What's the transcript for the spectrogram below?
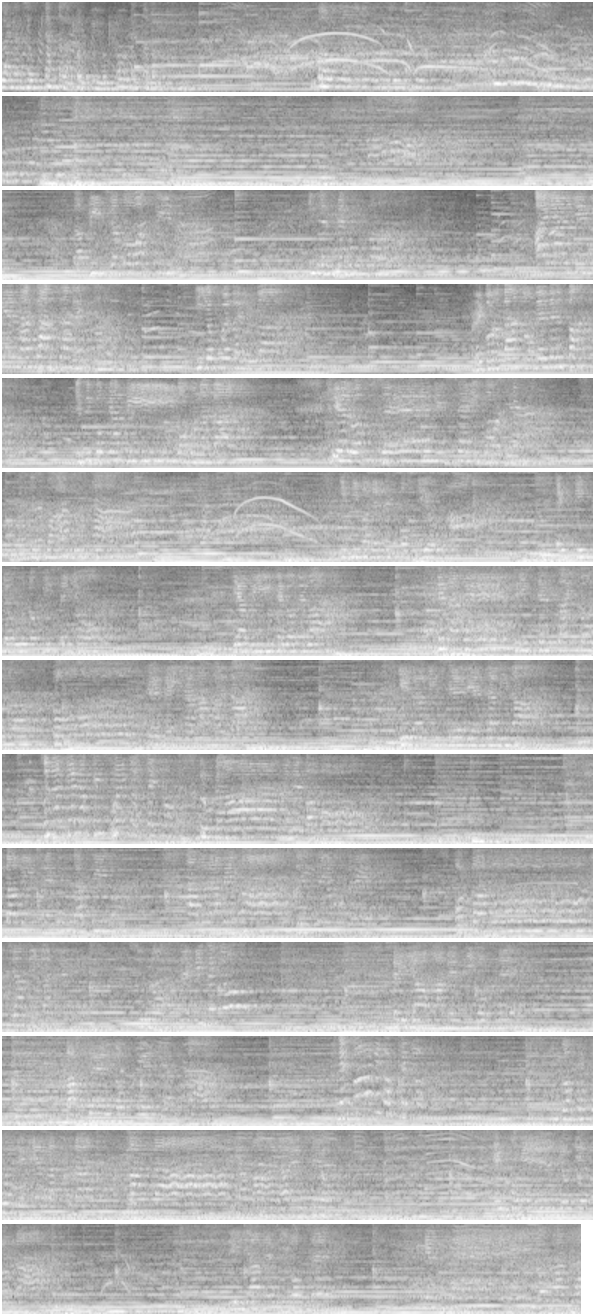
la canción, cántala conmigo. Oh, cántala. Todo lo que. David llamó a Sila y le preguntó, ¿hay alguien en la casa de Saúl que yo pueda ayudar? Recordándome del pacto que hice con mi amigo Jonatán, quiero hacer misericordia con tu amistad. Y Siba le respondió, existe uno mi Señor, que habite lo demás, que la de tristeza y dolor, en realidad. Es una tierra sin sueños, Señor, lugar de favor. David pregunta háblame más de este hombre, por favor, ya dígame su nombre, mi Señor, se llama Mefibosé, mas El rey lo mandó a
